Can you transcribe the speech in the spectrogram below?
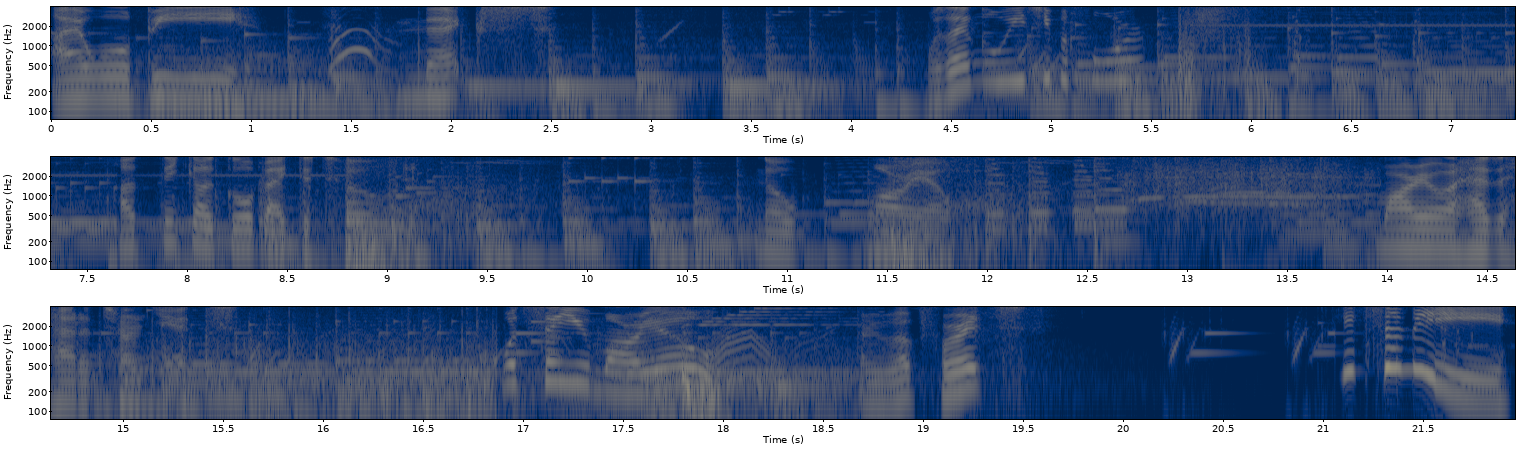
I will be next. Was I Luigi before? I think I'll go back to Toad. No, Mario. Mario hasn't had a turn yet. What say you, Mario? Are you up for it? It's a me,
